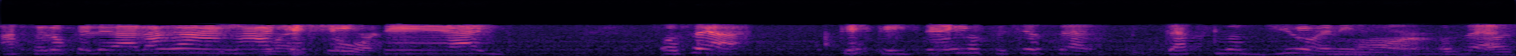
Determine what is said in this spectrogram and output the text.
hace lo que le da la gana, que skatea y... O sea, que skatea y no sé qué, o sea, that's not you anymore. O sea,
